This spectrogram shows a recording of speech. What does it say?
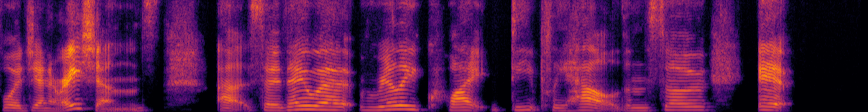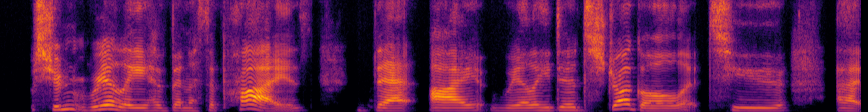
for generations. Uh, so they were really quite deeply held and so it shouldn't really have been a surprise that i really did struggle to uh,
